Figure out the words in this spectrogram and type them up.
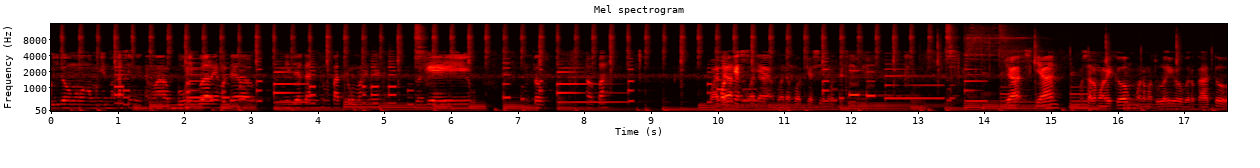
gue juga mau ngomongin makasih nih sama Bung Iqbal yang udah menyediakan tempat rumahnya sebagai untuk apa wadah Podcast, wadah ya. wadah podcast ini podcast ini. ya sekian wassalamualaikum warahmatullahi wabarakatuh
